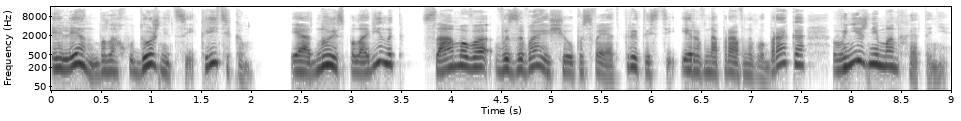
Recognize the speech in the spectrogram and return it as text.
Элен была художницей критиком, и одной из половинок самого вызывающего по своей открытости и равноправного брака в Нижнем Манхэттене.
